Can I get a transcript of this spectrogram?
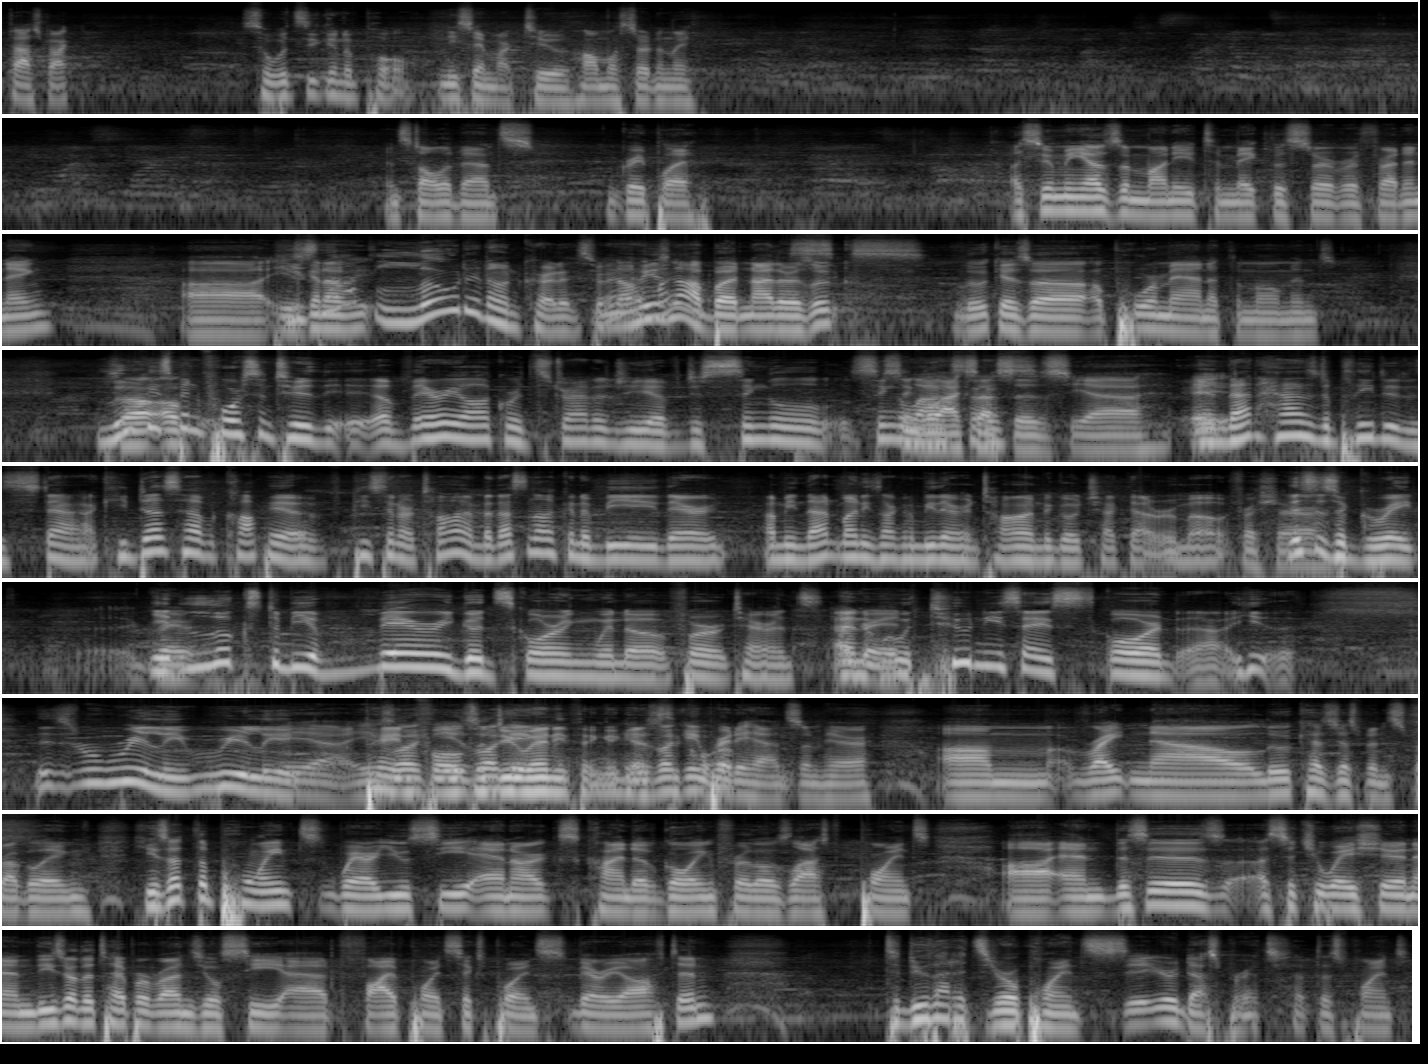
Fast track. So what's he gonna pull? Nisei Mark II, almost certainly. Install advance. Great play. Assuming he has the money to make the server threatening, uh, he's, He's, gonna. not loaded on credits, right? no, he's not, but neither is Luke. Luke is a, a poor man at the moment. Luke So, has been forced into the, a very awkward strategy of just single single, Single access, accesses, yeah. and It- that has depleted his stack. He does have a copy of Peace in Our Time, but that's not going to be there. I mean, that money's not going to be there in time to go check that remote. for sure. This is a great. Great- It looks to be a very good scoring window for Terrence, and Agreed. with two Niseis scored, uh, he. It's really, really Yeah, he's look- painful he's to looking- do anything against. the looking pretty handsome here. Um, right now, Luke has just been struggling. He's at the point where you see Anarchs kind of going for those last points. Uh, and this is a situation, and these are the type of runs you'll see at five points, six points very often. To do that at zero points, you're desperate at this point.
